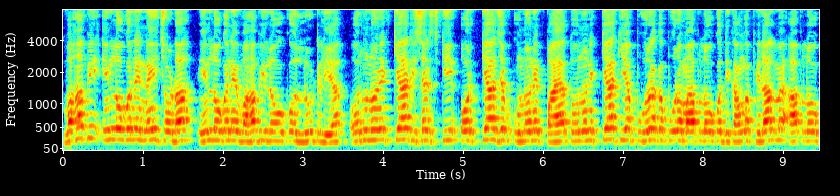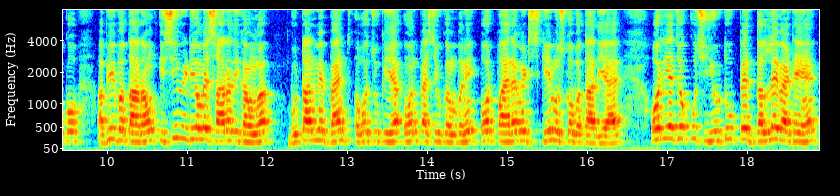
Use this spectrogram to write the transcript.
वहाँ भी इन लोगों ने नहीं छोड़ा, इन लोगों ने वहाँ भी लोगों को लूट लिया और उन्होंने क्या रिसर्च की और क्या जब उन्होंने पाया तो उन्होंने क्या किया, पूरा का पूरा मैं आप लोगों को दिखाऊँगा। फ़िलहाल मैं आप लोगों को अभी बता रहा हूँ, इसी वीडियो में सारा दिखाऊँगा। भूटान में बैन हो चुकी है ऑन पैसिव कंपनी और पायरामिड स्कीम उसको बता दिया है। और ये जो कुछ यूट्यूब पे दल्ले बैठे हैं,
